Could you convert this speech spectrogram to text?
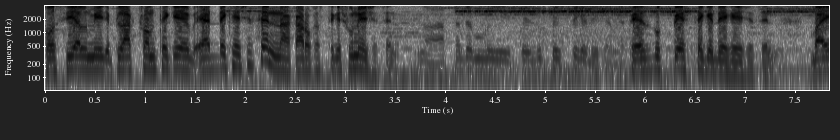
সোশিয়াল মিডিয়া প্ল্যাটফর্ম থেকে অ্যাড দেখে এসেছেন না কারও কাছ থেকে শুনে এসেছেন? না আপনাদের ফেসবুক পেজ থেকে দেখে ফেসবুক পেজ থেকে দেখে এসেছেন। ভাই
